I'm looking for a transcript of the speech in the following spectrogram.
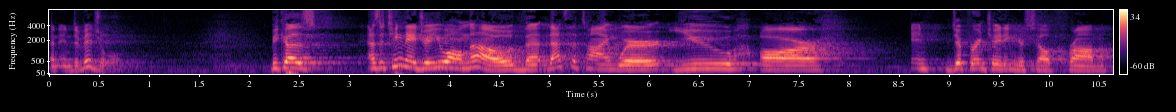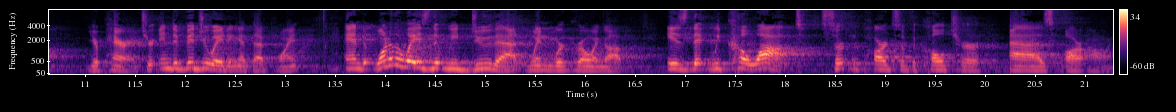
an individual. Because as a teenager, you all know that that's the time where you are differentiating yourself from your parents. You're individuating at that point. And one of the ways that we do that when we're growing up is that we co opt certain parts of the culture as our own.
